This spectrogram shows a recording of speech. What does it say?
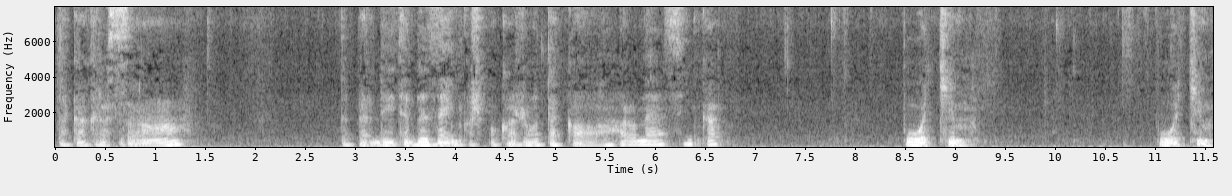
Така краса. Тепер дивіться, близенько ж покажу. Отака гарнесенька. Потім, потім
